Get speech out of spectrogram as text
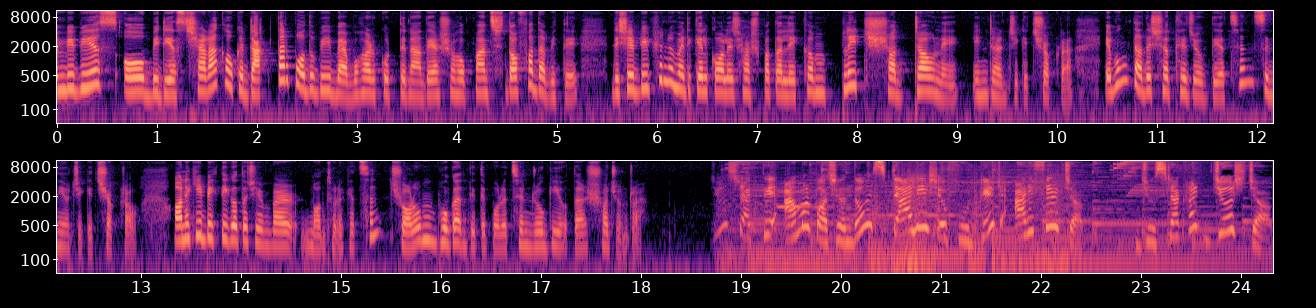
এমবিবিএস ও বিডিএস ছাড়া কাউকে ডাক্তার পদবি ব্যবহার করতে না দেওয়া সহ পাঁচ দফা দাবিতে দেশের বিভিন্ন মেডিকেল কলেজ হাসপাতালে কমপ্লিট শাটডাউনে ইন্টার্ন চিকিৎসকরা এবং তাদের সাথে যোগ দিয়েছেন সিনিয়র চিকিৎসকরাও। অনেকেই ব্যক্তিগত চেম্বার বন্ধ রেখেছেন, চরম ভোগান্তিতে পড়েছেন রোগী ও তার স্বজনরা। জুস রাখতে আমার পছন্দ স্টাইলিশ ও ফুড গ্রেড আরিফেল চক জুস রাখার জোশ জগ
